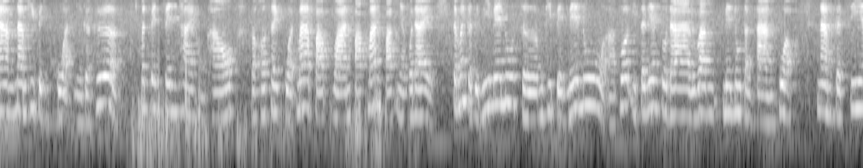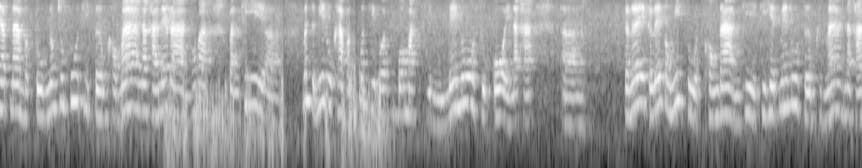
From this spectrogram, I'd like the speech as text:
น้ำน้ำที่เป็นขวดนี่ก็คือ มันเป็นเฟรนไชส์ของเขาแล้วเขาใส่ขวดมาปรับหวานปรับมันปรับอย่างก็ได้ แต่มันก็จะมีเมนูเสริมที่เป็นเมนูพวกอิตาเลียนโซดาหรือว่าเมนูต่างๆ พวกน้ำกระเจี๊ยบน้ำบักตูมน้ำชมพู่ที่เสริมเขามากนะคะ ในร้านเพราะว่าบางที่มันจะมีลูกค้าบางคนที่บ่บมักกินเมนูสุโกยนะคะก็เลยก็เลยต้องมีสูตรของร้านที่ที่เฮ็ดเมนูเสริมขึ้นมานะคะ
